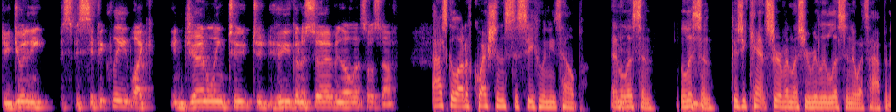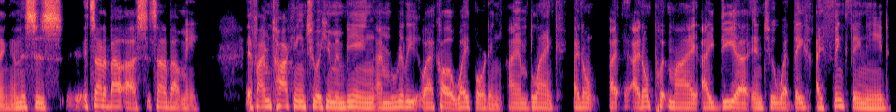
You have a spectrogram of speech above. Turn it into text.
Do you do anything specifically like in journaling to to who you're going to serve and all that sort of stuff? Ask a lot of questions to see who needs help and mm. listen. Listen, because mm. you can't serve unless you really listen to what's happening. And this is it's not about us. It's not about me. If I'm talking to a human being, I'm really I call it whiteboarding. I am blank. I don't I, I don't put my idea into what they I think they need.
